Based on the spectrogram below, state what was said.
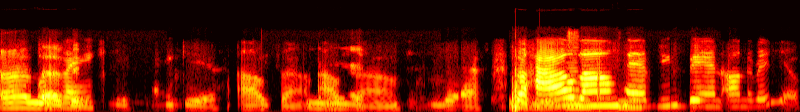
I love well, thank it. you, thank you. Awesome, yeah. awesome. Yeah. So how long have you been on the radio?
